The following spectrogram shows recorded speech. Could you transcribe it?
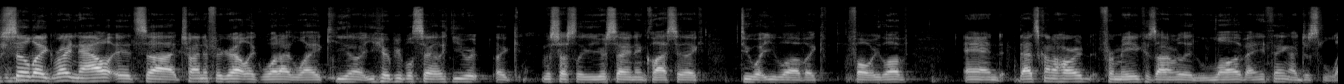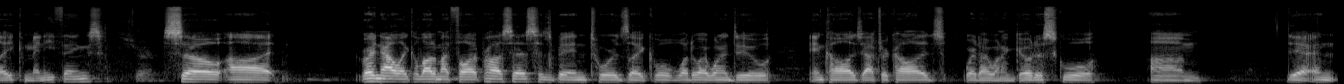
so like right now it's uh trying to figure out like what i like. You know you hear people say like you were like miss Chesley, you're saying in class say like do what you love like follow what you love. And that's kind of hard for me because i don't really love anything. I just like many things. Sure. so uh, right now, like a lot of my thought process has been towards like, well, what do I want to do in college, after college? Where do I want to go to school? Um, yeah, and,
